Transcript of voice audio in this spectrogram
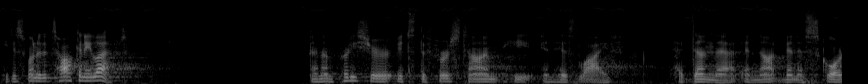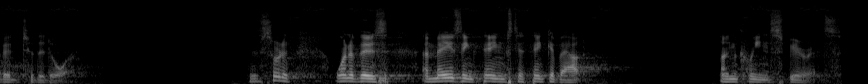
he just wanted to talk and he left. And I'm pretty sure it's the first time he, in his life, had done that and not been escorted to the door. It was sort of one of those amazing things to think about unclean spirits.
